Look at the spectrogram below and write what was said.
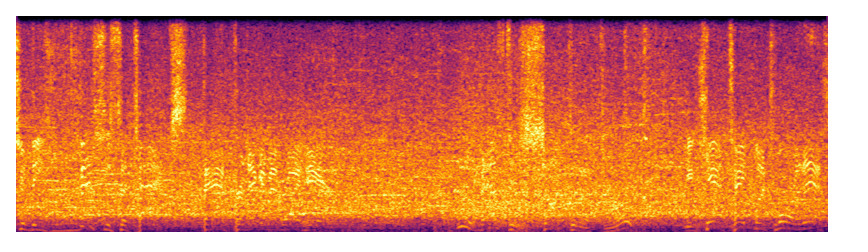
Each of these vicious attacks. Bad predicament right here. Ooh, nasty shot to the throat. You can't take much more of this.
